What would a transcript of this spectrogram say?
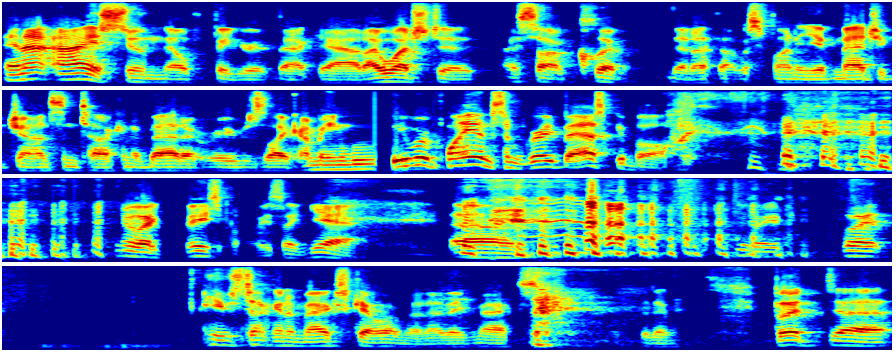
and I, I assume they'll figure it back out. I watched a, I saw a clip that I thought was funny of Magic Johnson talking about it, where he was like, "I mean, we were playing some great basketball." You're like baseball. He's like, "Yeah." Um, anyway, but he was talking to Max Kellerman. I think Max with. But uh,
